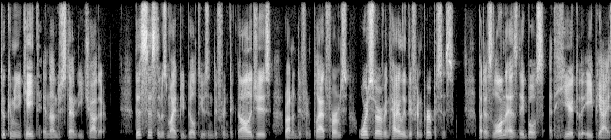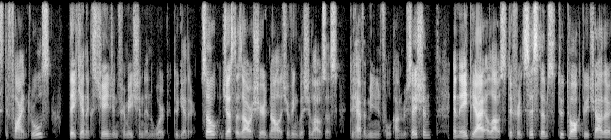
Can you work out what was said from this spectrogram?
to communicate and understand each other. These systems might be built using different technologies, run on different platforms, or serve entirely different purposes. But as long as they both adhere to the API's defined rules, they can exchange information and work together. So, just as our shared knowledge of English allows us to have a meaningful conversation, an API allows different systems to talk to each other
